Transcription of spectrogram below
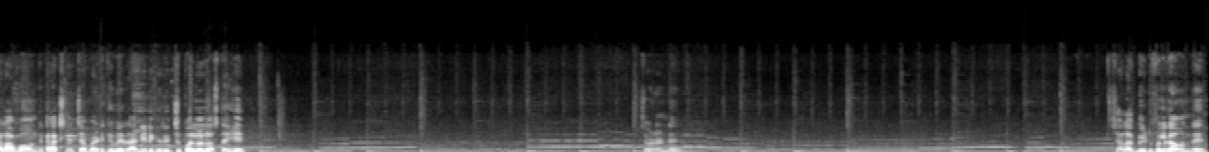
చాలా బాగుంది కలెక్షన్ వచ్చే బయటికి. వీటన్నిటికీ రిచ్ పళ్ళులు వస్తాయి. చూడండి. చాలా బ్యూటిఫుల్గా ఉంది.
